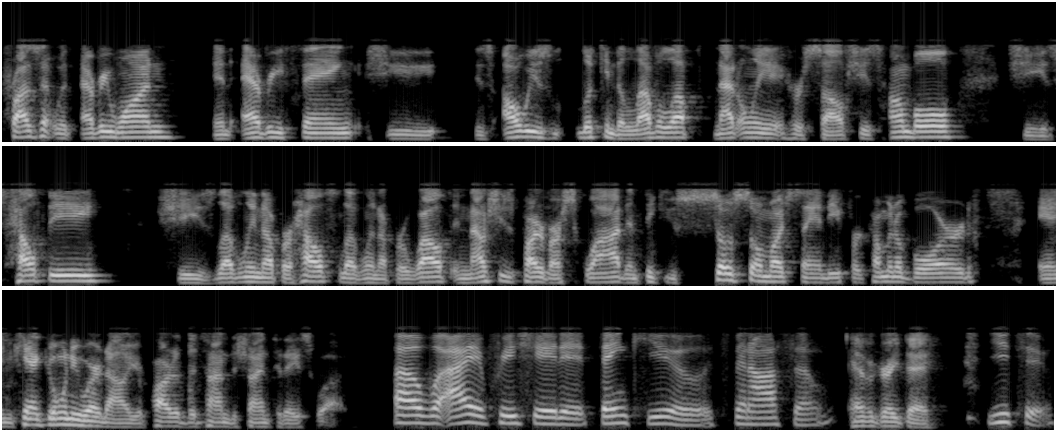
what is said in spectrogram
present with everyone and everything. She is always looking to level up not only herself, she's humble, she's healthy, she's leveling up her health, leveling up her wealth, and now she's part of our squad. And thank you so, so much, Sandy, for coming aboard. And you can't go anywhere now. You're part of the Time to Shine Today squad. Oh, well, I appreciate it. Thank you. It's been awesome. Have a great day. You too.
